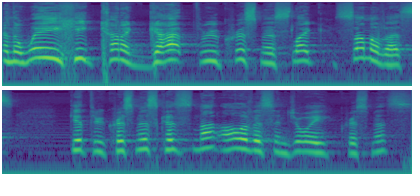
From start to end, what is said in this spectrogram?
And the way he kind of got through Christmas, like some of us get through Christmas, because not all of us enjoy Christmas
